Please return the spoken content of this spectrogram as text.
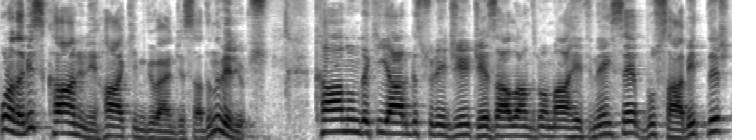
Buna da biz kanuni hakim güvencesi adını veriyoruz. Kanundaki yargı süreci, cezalandırma mahiyeti neyse bu sabittir.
